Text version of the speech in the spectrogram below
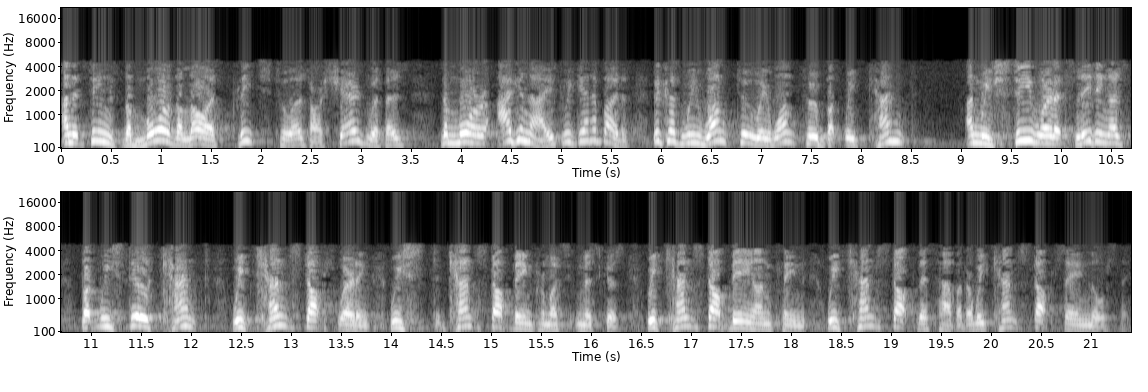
And it seems the more the law is preached to us or shared with us, the more agonized we get about it. Because we want to, we want to, but we can't. And we see where it's leading us, but we still can't. We can't stop swearing. We st- can't stop being promiscuous. We can't stop being unclean. We can't stop this habit, or we can't stop saying those things.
